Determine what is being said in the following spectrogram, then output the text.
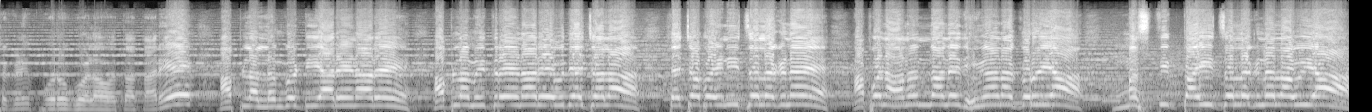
सगळे पोरं गोळा होतात. अरे आपला लंगोटी यार येणार आहे. आपला मित्र येणार आहे उद्याच्याला. त्याच्या बहिणीचं लग्न आहे. आपण आनंदाने धिंगाणा करूया. मस्तीत ताईचं लग्न लावूया.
